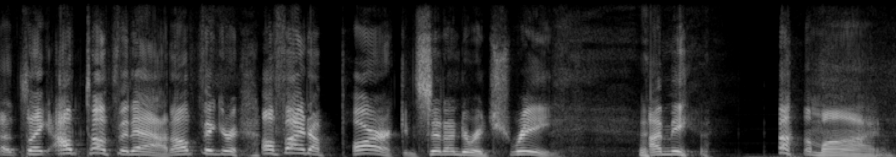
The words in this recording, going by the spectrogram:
it's like I'll tough it out. I'll figure. I'll find a park and sit under a tree. I mean, come on.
